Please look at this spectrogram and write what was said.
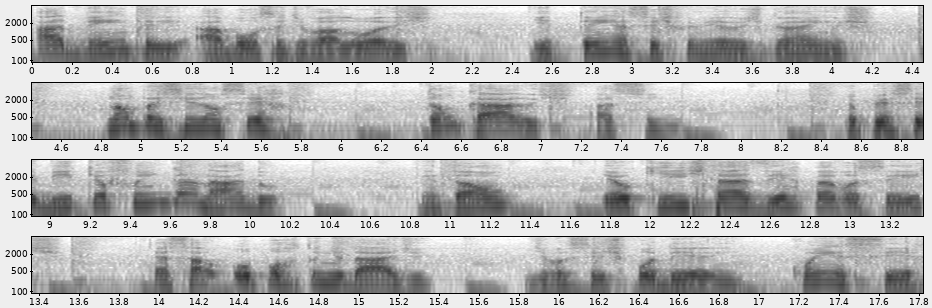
adentre a bolsa de valores e tenha seus primeiros ganhos não precisam ser tão caros assim. Eu percebi que eu fui enganado. Então, eu quis trazer para vocês essa oportunidade de vocês poderem conhecer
